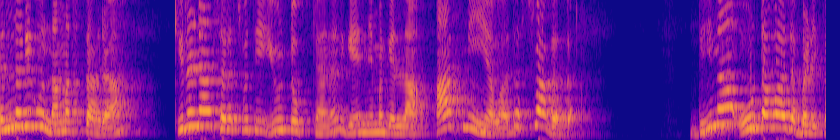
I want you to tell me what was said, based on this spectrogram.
ಎಲ್ಲರಿಗೂ ನಮಸ್ಕಾರ. ಕಿರಣ ಸರಸ್ವತಿ ಯೂಟ್ಯೂಬ್ ಚಾನೆಲ್ಗೆ ನಿಮಗೆಲ್ಲ ಆತ್ಮೀಯವಾದ ಸ್ವಾಗತ. ದಿನ ಊಟವಾದ ಬಳಿಕ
